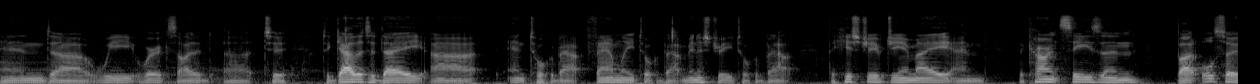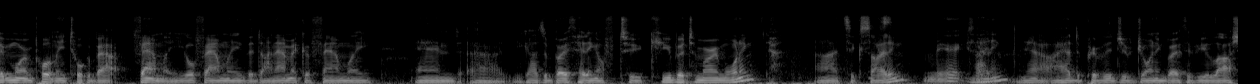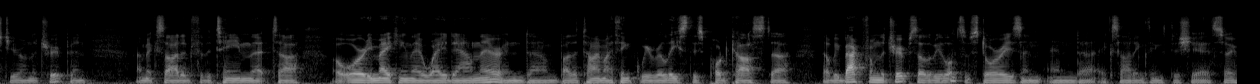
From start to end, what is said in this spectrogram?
and uh, we we're excited uh, to to gather today uh, and talk about family, talk about ministry, talk about the history of GMA and the current season, but also more importantly, talk about family, your family, the dynamic of family. And uh, you guys are both heading off to Cuba tomorrow morning. Yeah. Uh, it's exciting. Very exciting. Yeah, yeah, I had the privilege of joining both of you last year on the trip, and I'm excited for the team that uh, are already making their way down there. And um, by the time I think we release this podcast, uh, they'll be back from the trip, so there'll be lots of stories and and uh, exciting things to share. So.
